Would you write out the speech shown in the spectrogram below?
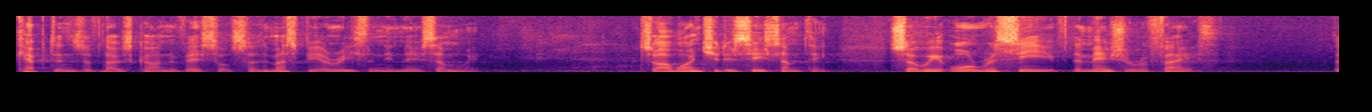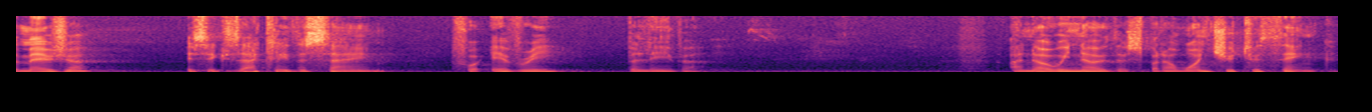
captains of those kind of vessels, so there must be a reason in there somewhere. So I want you to see something. So we all receive the measure of faith. The measure is exactly the same for every believer. I know we know this, but I want you to think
